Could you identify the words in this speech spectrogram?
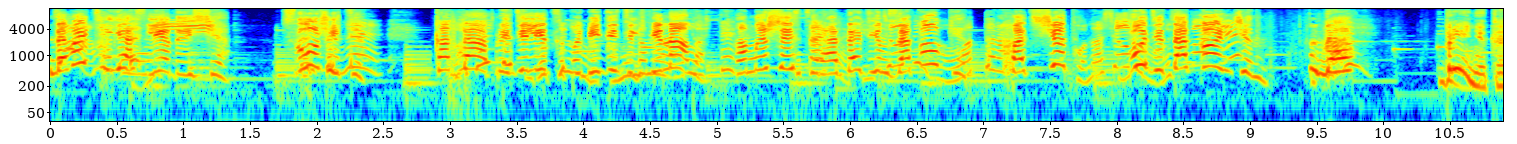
Давайте я следующая. Слушайте, когда определится победитель финала, а мы шестеро отдадим заколки, подсчет будет окончен. Да. Принято.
